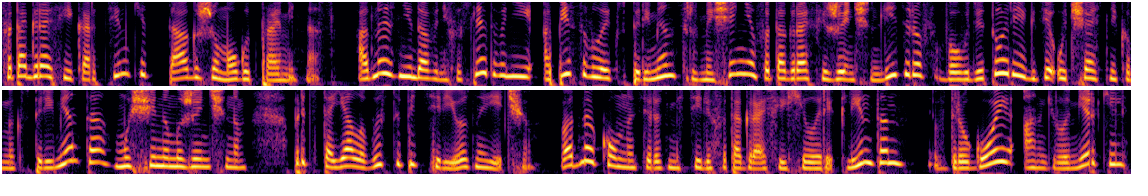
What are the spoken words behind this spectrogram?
Фотографии и картинки также могут праймить нас. Одно из недавних исследований описывало эксперимент с размещением фотографий женщин-лидеров в аудитории, где участникам эксперимента, мужчинам и женщинам, предстояло выступить серьезной речью. В одной комнате разместили фотографии Хиллари Клинтон, в другой – Ангела Меркель,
